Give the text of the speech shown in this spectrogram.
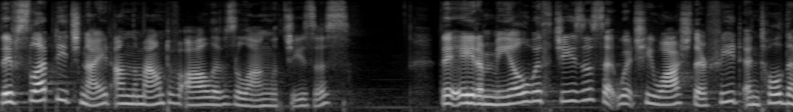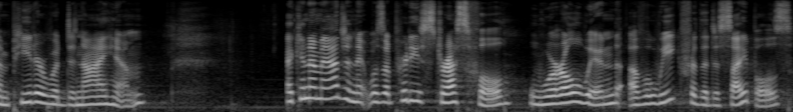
They've slept each night on the Mount of Olives along with Jesus. They ate a meal with Jesus at which he washed their feet and told them Peter would deny him. I can imagine it was a pretty stressful whirlwind of a week for the disciples.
